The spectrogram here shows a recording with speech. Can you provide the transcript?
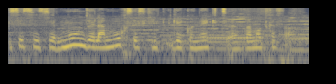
c'est le monde de l'amour c'est ce qui les connecte vraiment très fort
